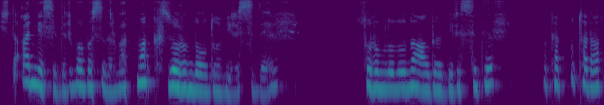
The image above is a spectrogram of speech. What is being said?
işte annesidir, babasıdır, bakmak zorunda olduğu birisidir. Sorumluluğunu aldığı birisidir. Fakat bu taraf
